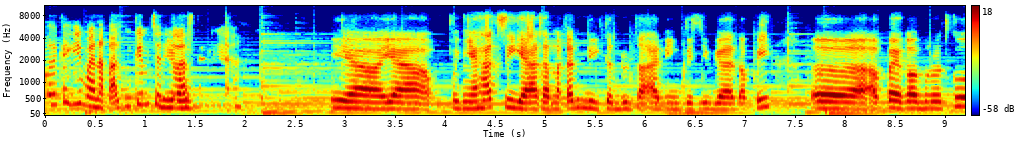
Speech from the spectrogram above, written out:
Mereka gimana kak? Mungkin bisa iya. dijelaskan ya? Iya, ya punya hak sih ya karena kan di kedutaan Inggris juga. Tapi uh, apa ya kalau menurutku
